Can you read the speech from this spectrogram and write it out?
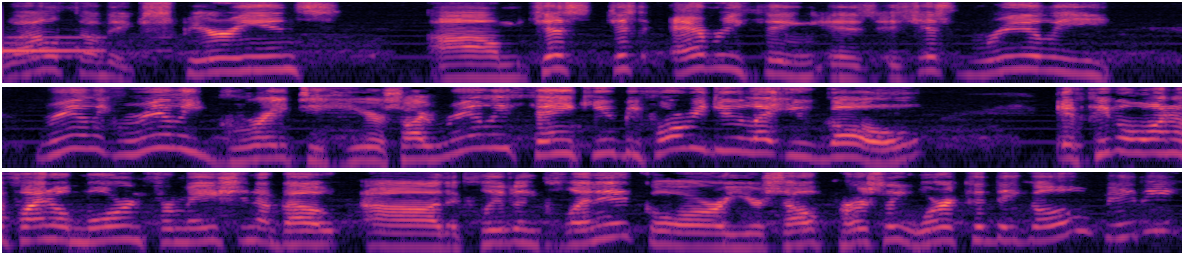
wealth of experience. Um, just just everything is is just really, really, really great to hear. So I really thank you. Before we do let you go, if people want to find out more information about uh, the Cleveland Clinic or yourself personally, where could they go? Maybe.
